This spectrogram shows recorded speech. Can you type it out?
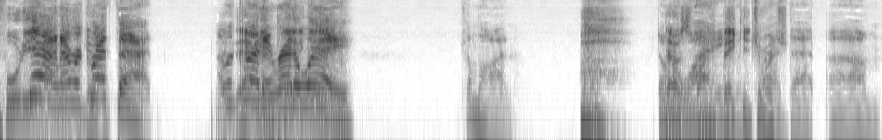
forty. Yeah, and I hours ago. regret that. I regret mean, it right away. game. Come on. Don't That know was why funny. I Thank you, George. that. Um,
